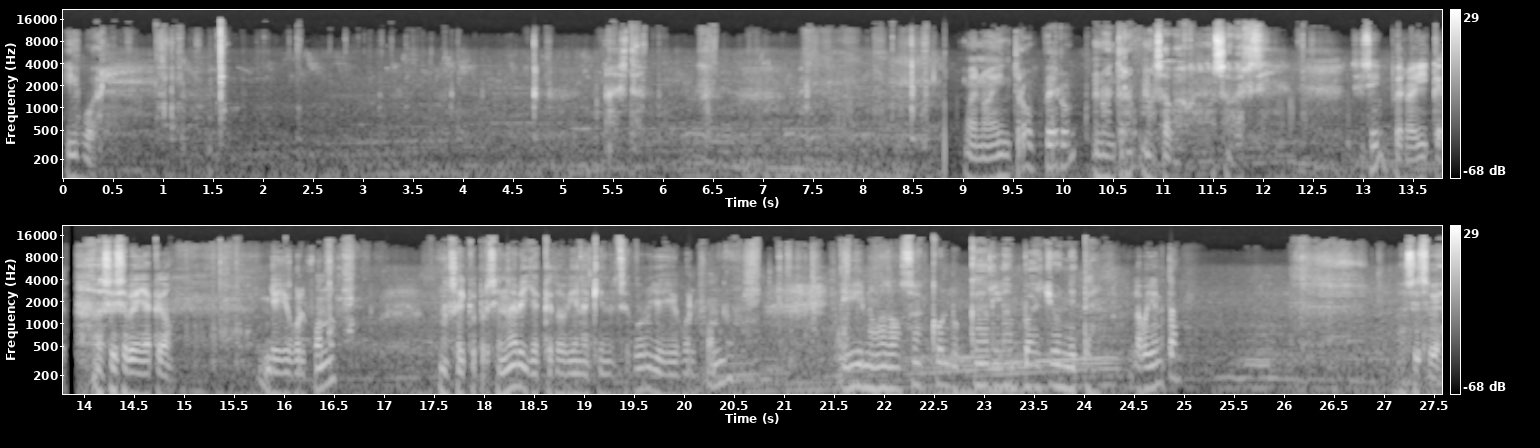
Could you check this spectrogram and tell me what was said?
igual. Ahí está. Bueno ahí entró pero no entra más abajo. Vamos a ver si sí sí pero ahí quedó. Así se ve ya quedó. Ya llegó al fondo no sé hay que presionar y ya quedó bien aquí en el seguro ya llegó al fondo. Y nomás vamos a colocar la bayoneta. La bayoneta así se ve.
